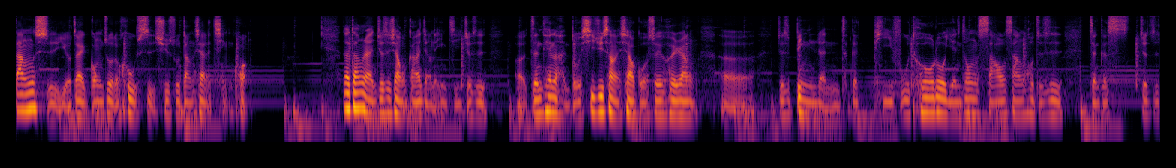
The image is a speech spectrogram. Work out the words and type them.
当时有在工作的护士，叙述当下的情况。那当然就是像我刚才讲的影集，就是呃增添了很多戏剧上的效果，所以会让呃就是病人这个皮肤脱落、严重烧伤，或者是整个就是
